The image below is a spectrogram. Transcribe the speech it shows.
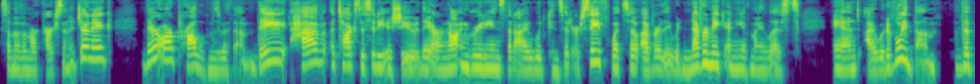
Some of them are carcinogenic. There are problems with them. They have a toxicity issue. They are not ingredients that I would consider safe whatsoever. They would never make any of my lists and I would avoid them. The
